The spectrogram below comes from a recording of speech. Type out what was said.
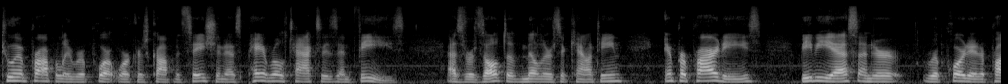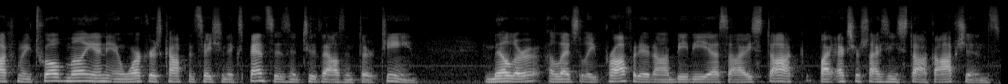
to improperly report workers' compensation as payroll taxes and fees. As a result of Miller's accounting improprieties, BBS underreported approximately 12 million in workers' compensation expenses in 2013. Miller allegedly profited on BBSI stock by exercising stock options.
